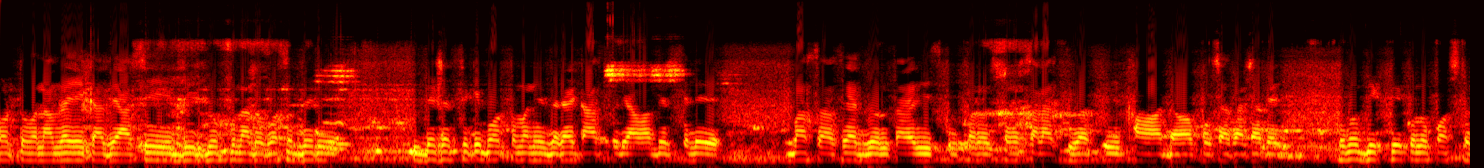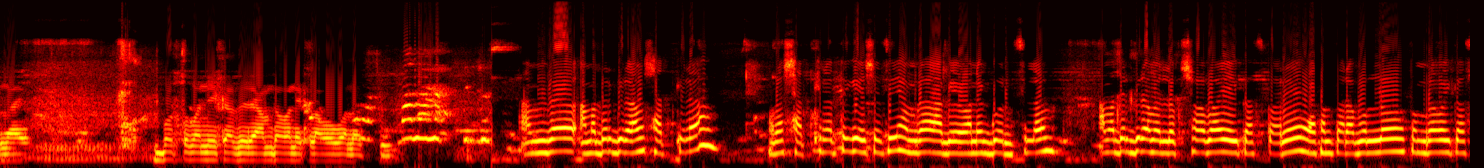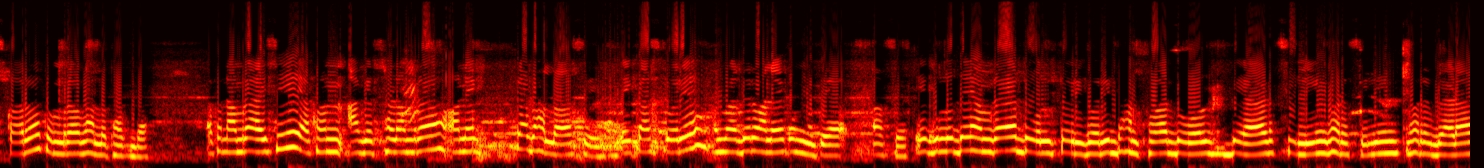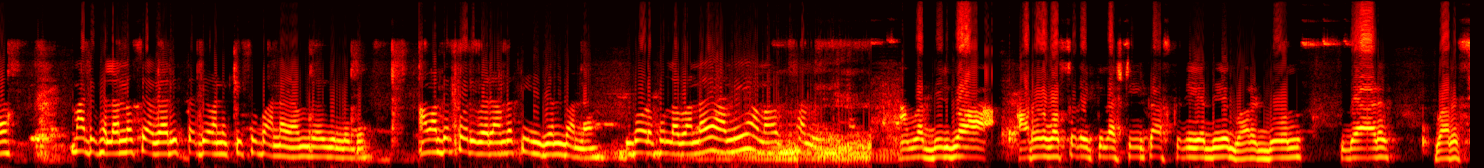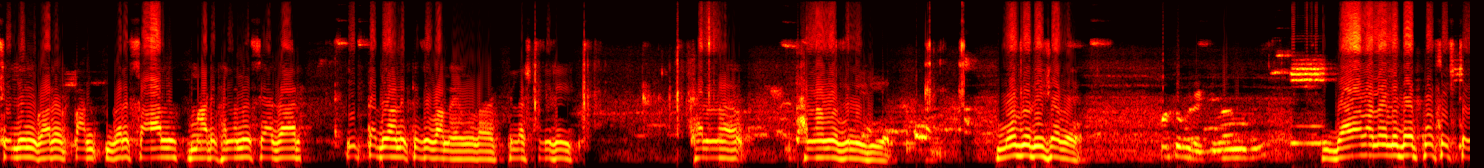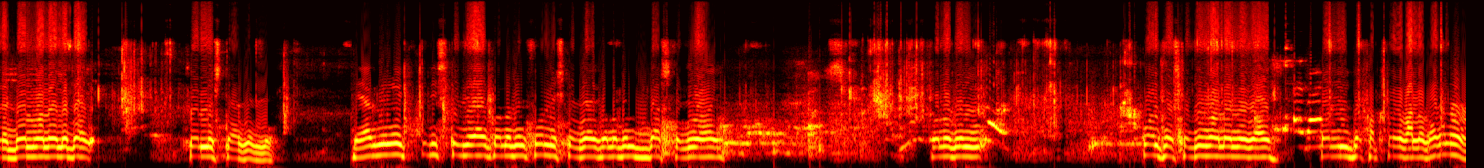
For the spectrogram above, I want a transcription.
বর্তমানে আমরা এই কাজে আছি। দীর্ঘ পনেরো বছর ধরে দেশের থেকে বর্তমানে জায়গায় কাজ করি। আমাদের ছেলে বাচ্চা আছে একজন, তার স্কুল খরচ চালাচ্ছি পাচ্ছি খাওয়া দাওয়া পোশাক আশাকের কোনো দিক থেকে কোনো কষ্ট নাই। বর্তমানে এই কাজে আমরা অনেক লাভবান আছি। আমরা, আমাদের গ্রাম সাতক্ষীরা। আমরা সাতক্ষীরা থেকে এসেছি, আমরা আগে অনেক গরিব ছিলাম। আমাদের গ্রামের লোক সবাই এই কাজ করে। এখন তারা বলল তোমরা ওই কাজ করো, তোমরাও ভালো থাকবে। এখন আমরা আইছি, এখন আগে ছাড়া আমরা অনেকটা ভালো আছি। এই কাজ করে আমাদের অনেক উন্নতি আছে। এগুলো দিয়ে আমরা ডোল তৈরি করি, ধান খোয়া ডোল বেড়, সিলিং, ঘরের সিলিং, ঘরের বেড়া, মাটি ফেলানো চেগার ইত্যাদি অনেক কিছু বানাই আমরা এগুলো দিয়ে। আমাদের পরিবারে আমরা তিনজন বানাই। বড় পোলা বানাই আমি আমার স্বামী। আমরা দীর্ঘ আঠারো বছর এই প্লাস্টিক কাজ করি দিয়ে ঘরের ডোল বেড় ঘরের সিলিং ঘরের পান- ঘরের চাল মাটি ফেলানো চেগার ইত্যাদি অনেক কিছু বানাই আমরা প্লাস্টিকের এই খেলনা খেলনা জিনিস দিয়ে। মজুর হিসাবে। বেড়া বানাইলে দেয় পঁচিশ টাকা ডোল বানাইলে দেয় চল্লিশ টাকা কেজি। একদিন তিরিশ কেজি হয়, কোনোদিন চল্লিশ কেজি হয়, কোনোদিন দশ কেজি হয়, কোনোদিন পঞ্চাশ কেজি বানানো যায়। শরীর তো সবসময় ভালো থাকে না।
